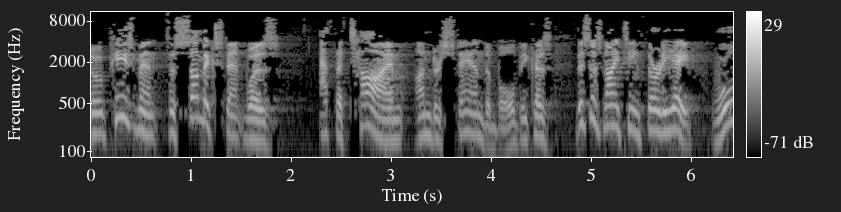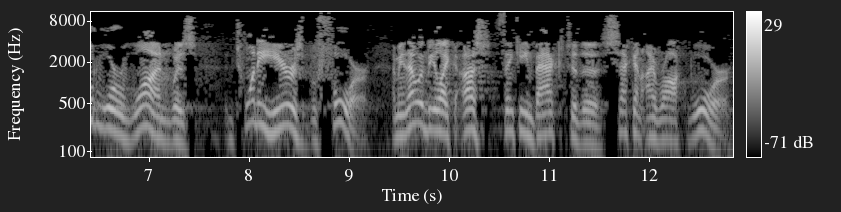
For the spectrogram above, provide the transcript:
So, appeasement to some extent was at the time understandable because this is 1938. World War I was 20 years before. I mean, that would be like us thinking back to the Second Iraq War.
